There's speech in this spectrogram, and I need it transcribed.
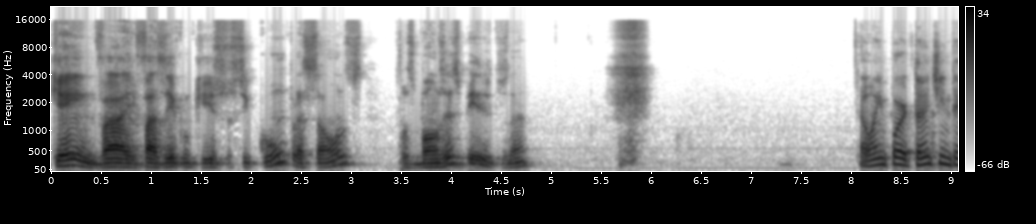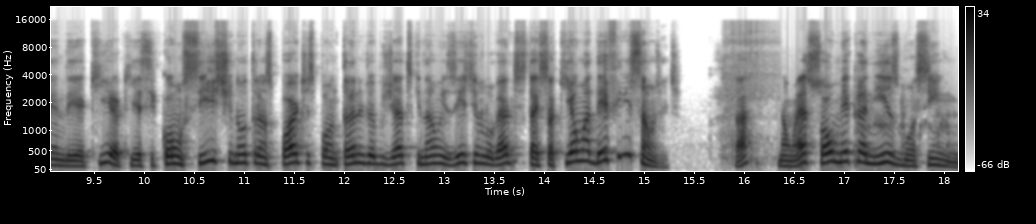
Quem vai fazer com que isso se cumpra são os, os bons espíritos, né? Então é importante entender aqui ó, que esse consiste no transporte espontâneo de objetos que não existem no lugar onde está. Isso aqui é uma definição, gente. Tá? Não é só o mecanismo, assim,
